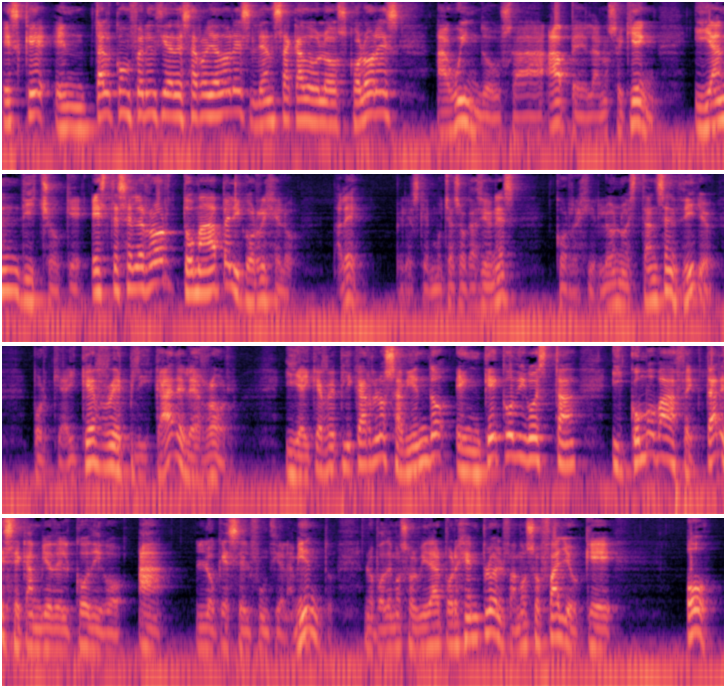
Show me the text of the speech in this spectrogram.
es que en tal conferencia de desarrolladores le han sacado los colores a Windows, a Apple, a no sé quién, y han dicho que este es el error, toma Apple y corrígelo. Vale, pero es que en muchas ocasiones corregirlo no es tan sencillo, porque hay que replicar el error. y hay que replicarlo sabiendo en qué código está y cómo va a afectar ese cambio del código a lo que es el funcionamiento. No podemos olvidar, por ejemplo, el famoso fallo que, oh,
